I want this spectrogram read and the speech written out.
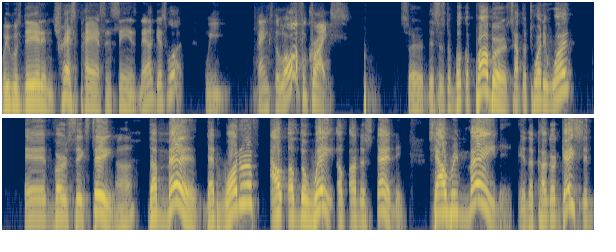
We was dead in trespass and sins. Now, guess what? We thanks the Lord for Christ. Sir, this is the book of Proverbs, chapter 21 and verse 16. Uh-huh. The man that wandereth out of the way of understanding shall remain in the congregation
